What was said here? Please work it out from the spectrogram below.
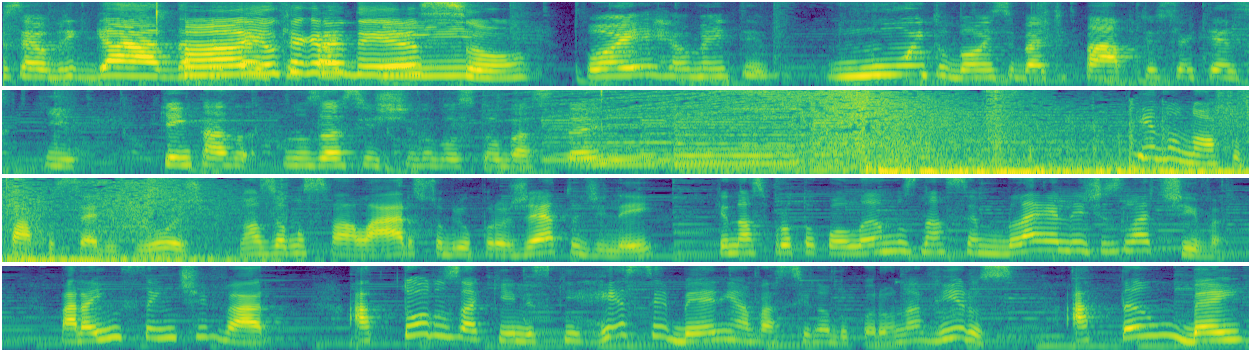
Você obrigada. Ai, eu que agradeço. Aqui. Foi realmente muito bom esse bate-papo. Tenho certeza que quem está nos assistindo gostou bastante. E no nosso Papo Sério de hoje, nós vamos falar sobre o projeto de lei que nós protocolamos na Assembleia Legislativa para incentivar a todos aqueles que receberem a vacina do coronavírus a também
